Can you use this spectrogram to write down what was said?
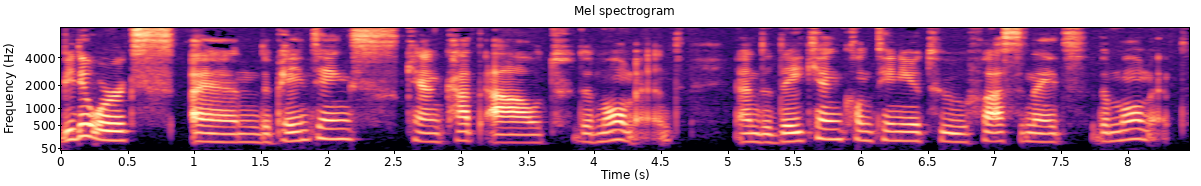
Video works and the paintings can cut out the moment and they can continue to fascinate the moment.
